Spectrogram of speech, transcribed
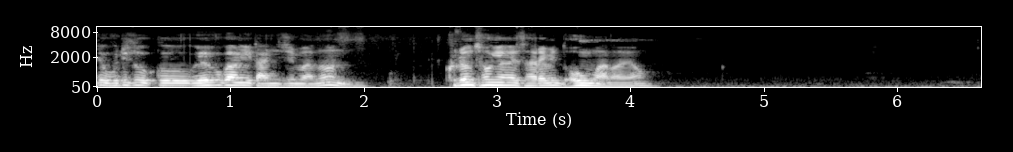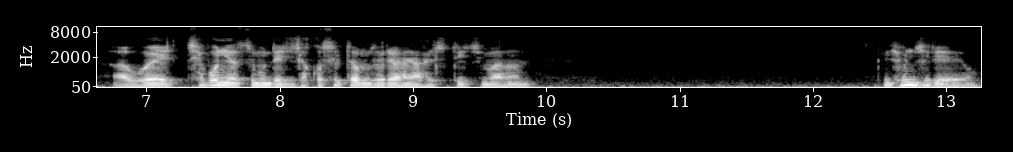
근데 우리도 그 외부 강의 다니지만은 그런 성향의 사람이 너무 많아요. 아, 왜 체본이었으면 되지 자꾸 쓸데없는 소리 하냐 할 수도 있지만은, 그 현실이에요.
